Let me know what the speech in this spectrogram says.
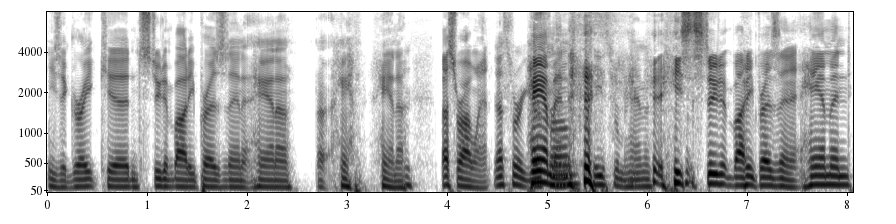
He's a great kid, student body president at Hannah. Uh, Han- Hannah, that's where I went. That's where Hammond. from. He's from Hammond. he's a student body president at Hammond.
